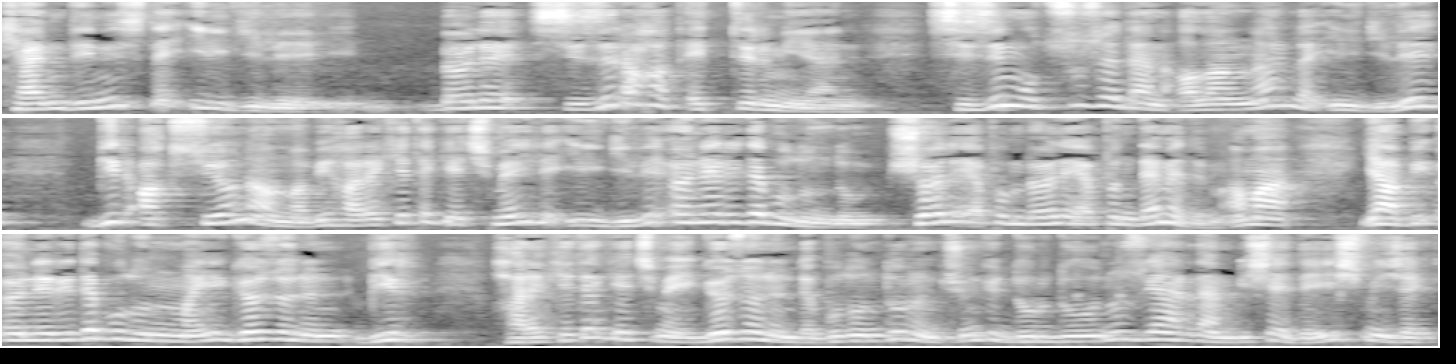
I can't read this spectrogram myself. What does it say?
kendinizle ilgili böyle sizi rahat ettirmeyen, sizi mutsuz eden alanlarla ilgili bir aksiyon alma, bir harekete geçmeyle ilgili öneride bulundum. Şöyle yapın, böyle yapın demedim ama ya bir öneride bulunmayı göz önün bir harekete geçmeyi göz önünde bulundurun. Çünkü durduğunuz yerden bir şey değişmeyecek.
